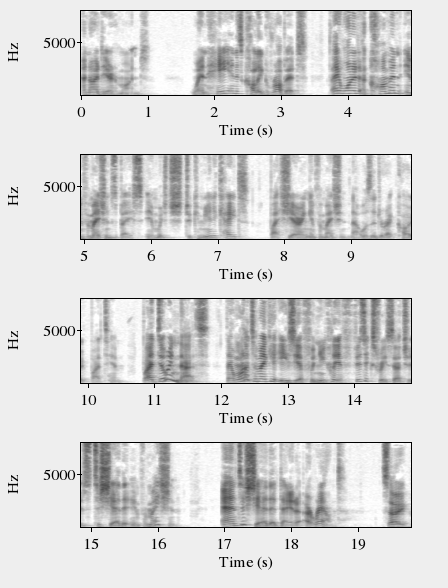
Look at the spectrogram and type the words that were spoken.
an idea in mind. When he and his colleague Robert, they wanted a common information space in which to communicate by sharing information. That was a direct quote by Tim. By doing that, they wanted to make it easier for nuclear physics researchers to share their information and to share their data around. So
